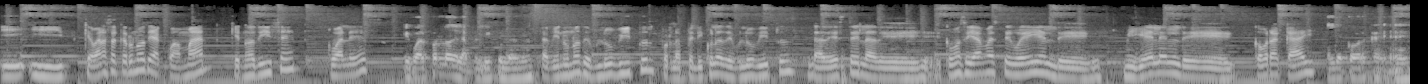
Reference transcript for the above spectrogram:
Y, y que van a sacar uno de Aquaman, que no dicen cuál es. igual por lo de la película, ¿no? También uno de Blue Beetle, por la película de Blue Beetle. La de este, la de... ¿Cómo se llama este güey? El de Miguel, el de Cobra Kai. El de Cobra Kai. eh.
